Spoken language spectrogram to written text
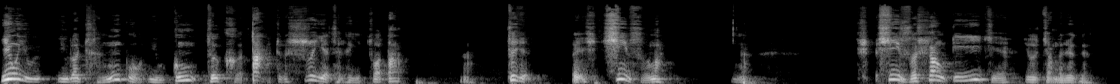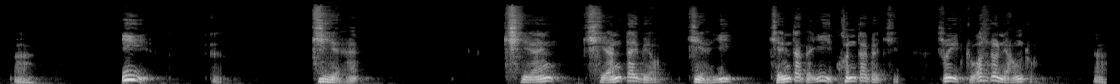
因为有有了成果，有功则可大，这个事业才可以做大。这就呃系辞嘛，啊，系辞上第一节就是讲的这个啊，易，嗯，简，乾乾代表简易，乾代表易，坤代表简，所以主要是这两种啊。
